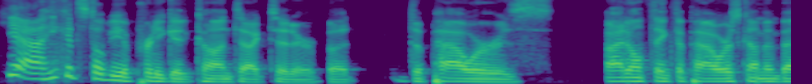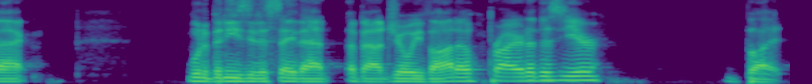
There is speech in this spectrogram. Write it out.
Yeah, he could still be a pretty good contact hitter, but the power is. I don't think the power is coming back. Would have been easy to say that about Joey Votto prior to this year, but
